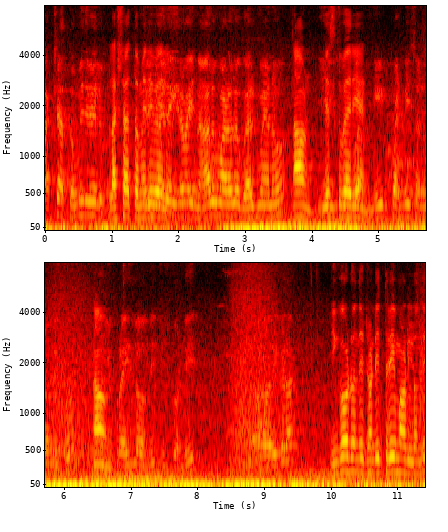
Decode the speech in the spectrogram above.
లక్ష తొమ్మిది వేలు. లక్ష తొమ్మిది వేలు. ఇరవై నాలుగు మోడల్ బర్గ్మ్యాన్ అవును డిస్క్ వేరియంట్ నీట్ కండిషన్లో మీకు అవును. ప్రైస్లో ఉంది చూసుకోండి. ఇక్కడ ఇంకోటి ఉంది ట్వంటీ త్రీ మోడల్ ఉంది.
